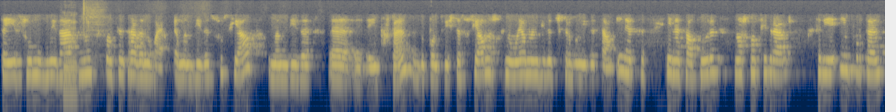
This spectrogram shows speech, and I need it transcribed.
têm a sua mobilidade hum. muito concentrada no bairro. É uma medida social, uma medida uh, importante do ponto de vista social, mas que não é uma medida de descarbonização. E nessa, e nessa altura nós consideramos que seria importante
